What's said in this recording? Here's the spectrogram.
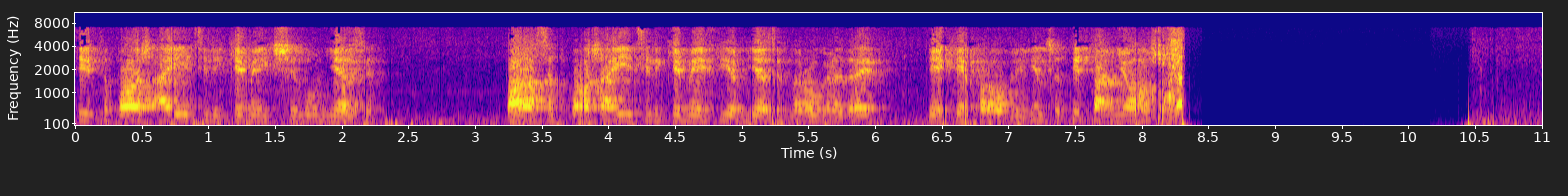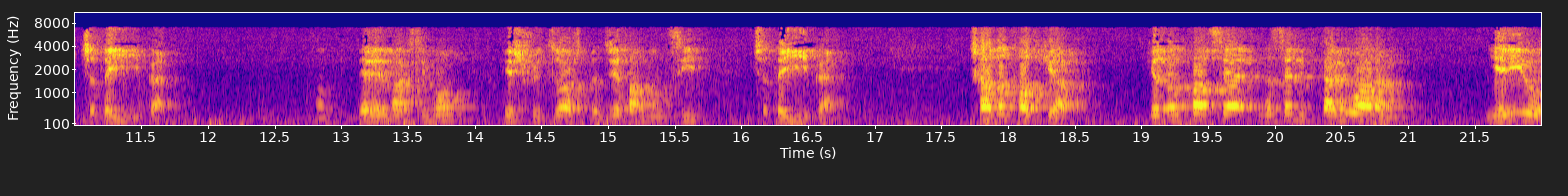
ti të bëhesh ai i cili ke me i këshillu njerëzit, para se të bëhesh ai i cili ke me i thirr njerëzit në rrugën e drejtë, ti e ke për obligim që ti ta njohësh vetë, që të jipen. Deri në maksimum t'i shfrytëzosh të gjitha mundësitë që të jipen. Çka do të thotë kjo? Kjo do të thotë se nëse në të kaluarën njeriu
